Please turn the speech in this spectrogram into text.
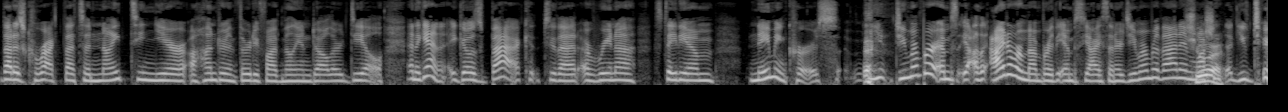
That is correct. That's a 19 year, $135 million deal. And again, it goes back to that arena stadium naming curse. You- do you remember? MC, I don't remember the MCI Center. Do you remember that in Sure. Washington? You do.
